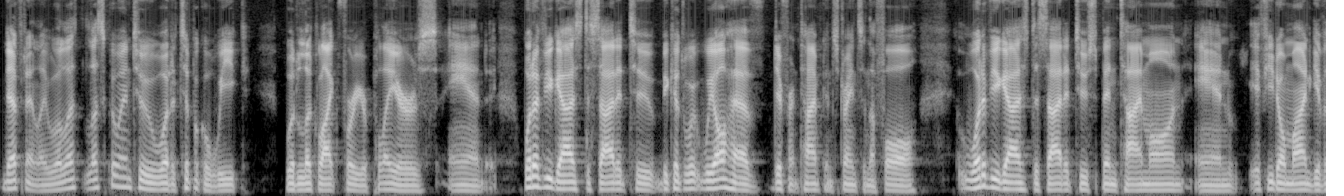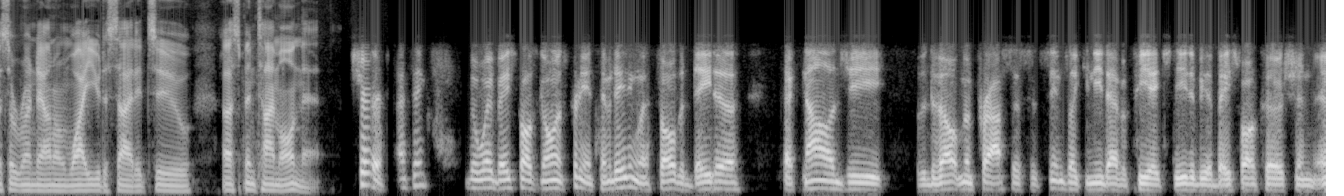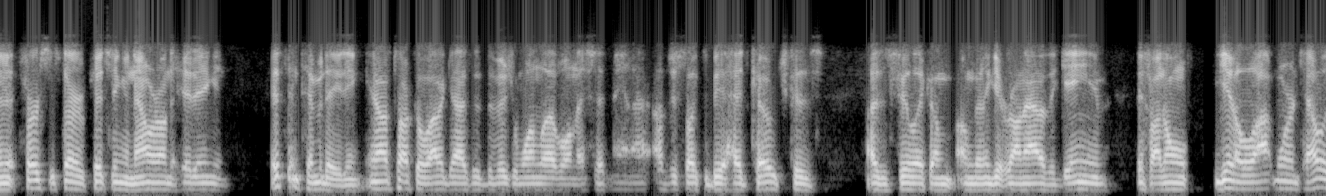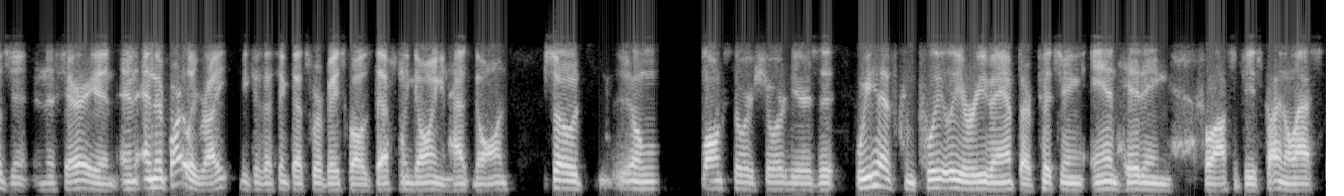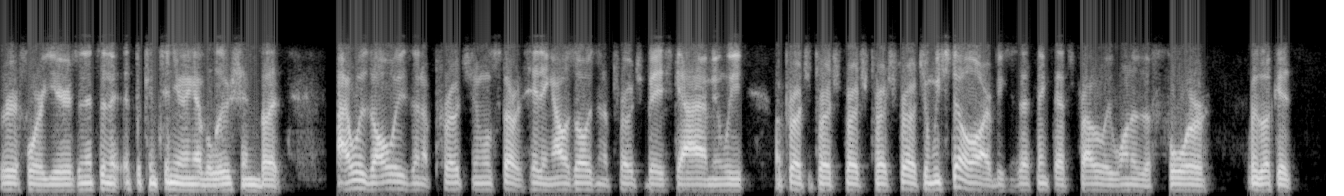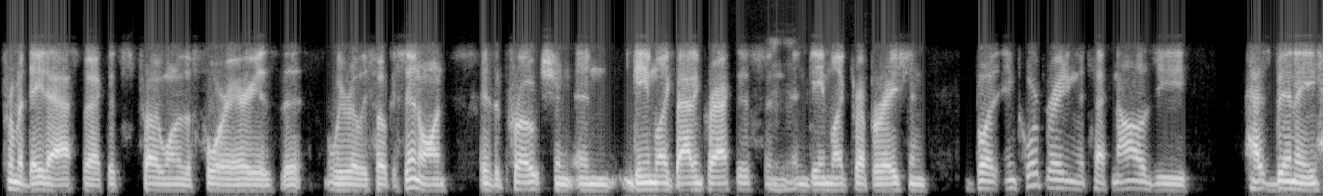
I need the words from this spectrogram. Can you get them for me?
Definitely. Well, let, let's go into what a typical week would look like for your players and what have you guys decided to because we, we all have different time constraints in the fall. What have you guys decided to spend time on? And if you don't mind give us a rundown on why you decided to uh, spend time on that. Sure. I think the way baseball is going is pretty intimidating with all the data technology the development process. It seems like you need to have a phd to be a baseball coach. And, and at first it started pitching and now we're on the hitting and it's intimidating. You know, I've talked to a lot of guys at Division One level, and they said, "Man, I, would just like to be a head coach because I just feel like I'm I'm going to get run out of the game if I don't get a lot more intelligent in this area." And and and they're partly right because I think that's where baseball is definitely going and has gone. So, you know, long story short here is that we have completely revamped our pitching and hitting philosophies probably in the last three or four years, and it's an it's a continuing evolution. But I was always an approach, and we'll start with hitting. I was always an approach based guy. I mean, we approach, approach, approach, approach, approach, and we still are because I think that's probably one of the four we look at from a data aspect. It's probably one of the four areas that we really focus in on is approach and, and game like batting practice and, mm-hmm. and game like preparation. But incorporating the technology has been a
